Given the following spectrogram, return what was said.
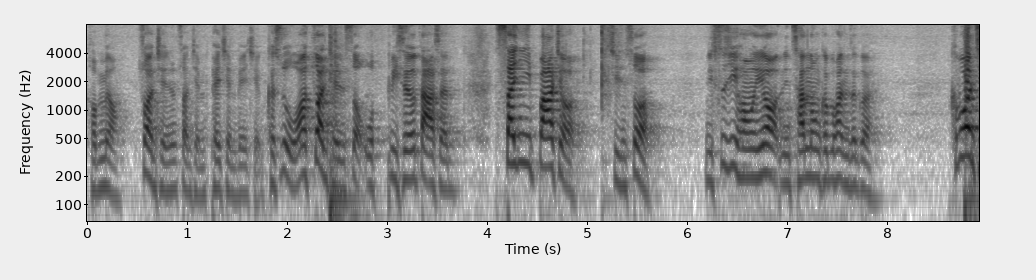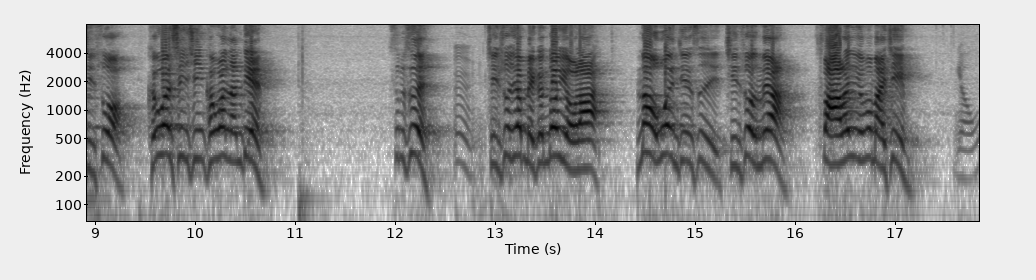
同没有？赚钱就赚钱，赔钱赔钱。可是我要赚钱的时候，我比谁都大声。三一八九锦硕，你四季红以后，你长隆可不换这个？可不换锦硕？可不可以换星星？可不可以换蓝电？是不是？嗯。锦硕现在每个人都有啦。那我问一件事，锦硕怎么样？法人有没有买进？有。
